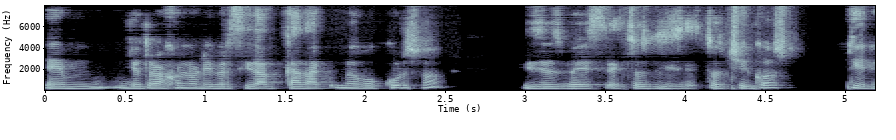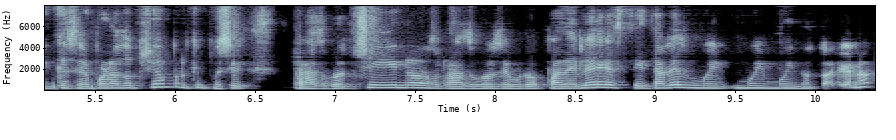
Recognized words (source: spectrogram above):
Em, yo trabajo en la universidad cada nuevo curso. Dices, ves, estos, estos chicos tienen que ser por adopción porque pues rasgos chinos, rasgos de Europa del Este y tal es muy, muy, muy notorio, ¿no?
